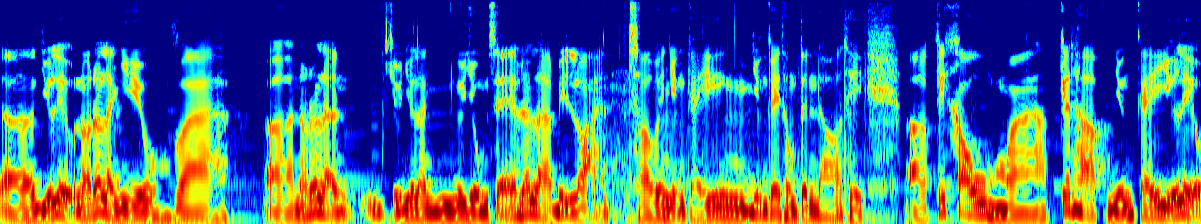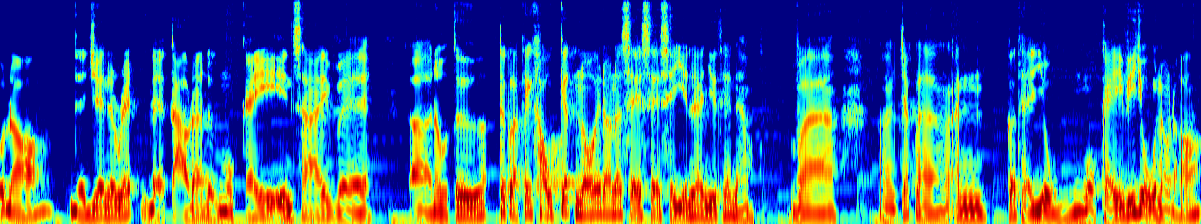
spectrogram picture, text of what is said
uh, dữ liệu nó rất là nhiều và uh, nó rất là kiểu như là người dùng sẽ rất là bị loạn so với những cái những cái thông tin đó. Thì uh, cái khâu mà kết hợp những cái dữ liệu đó để generate để tạo ra được một cái insight về uh, đầu tư tức là cái khâu kết nối đó nó sẽ sẽ sẽ diễn ra như thế nào? Và à, chắc là anh có thể dùng một cái ví dụ nào đó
